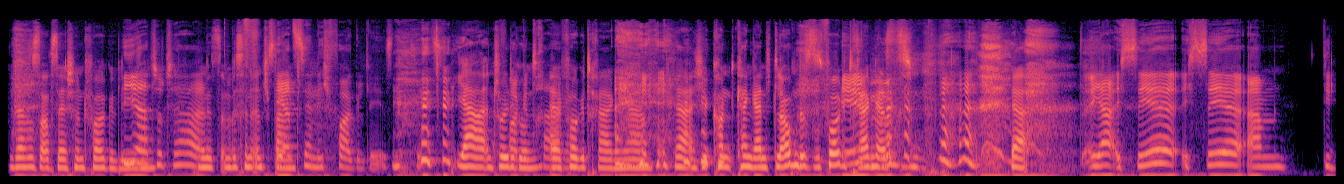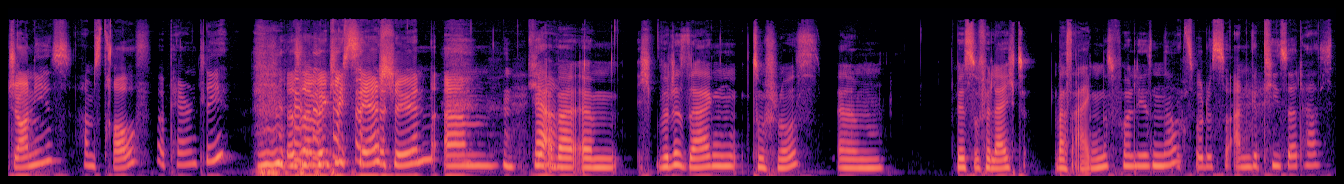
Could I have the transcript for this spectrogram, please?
das ist auch sehr schön vorgelesen. Ja, total. Und jetzt ein bisschen entspannt. Sie hat es ja nicht vorgelesen. ja, Entschuldigung, vorgetragen. Äh, vorgetragen, ja. Ja, ich kann gar nicht glauben, dass du es vorgetragen Eben. hast. ja. Ja, ich sehe, ich sehe, ähm, die Johnnies haben es drauf, apparently. Das war wirklich sehr schön. Ähm, ja, ja, aber ähm, ich würde sagen, zum Schluss, ähm, willst du vielleicht was Eigenes vorlesen noch? Jetzt, wo du es so angeteasert hast.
